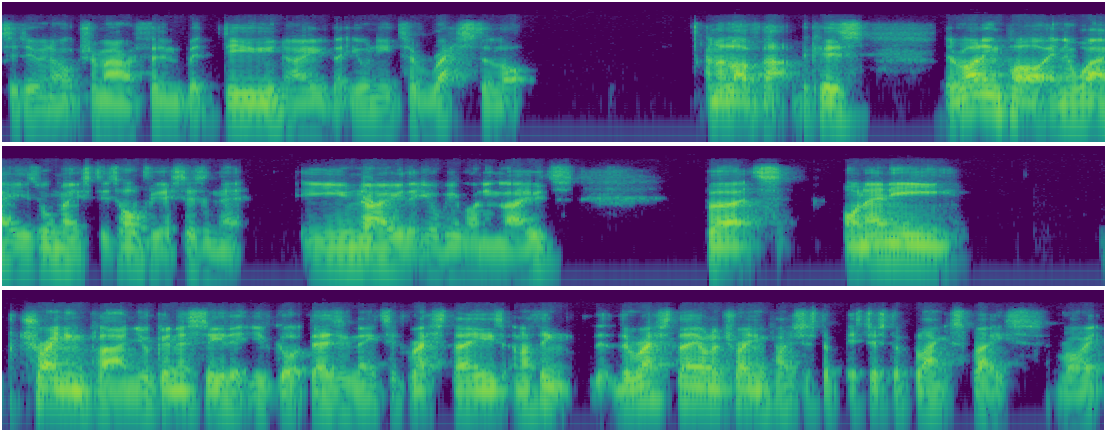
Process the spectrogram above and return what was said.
to do an ultra marathon, but do you know that you'll need to rest a lot?" And I love that because the running part, in a way, is almost it's obvious, isn't it? You know that you'll be running loads, but on any training plan, you're going to see that you've got designated rest days, and I think the rest day on a training plan is just a, it's just a blank space, right?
